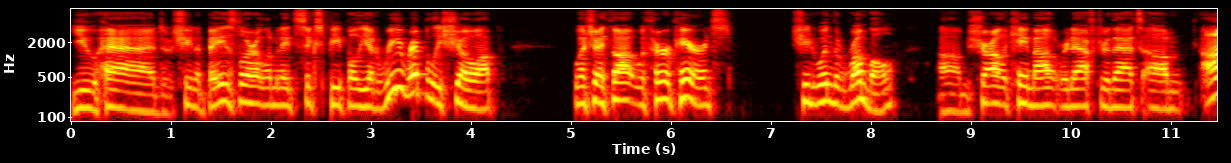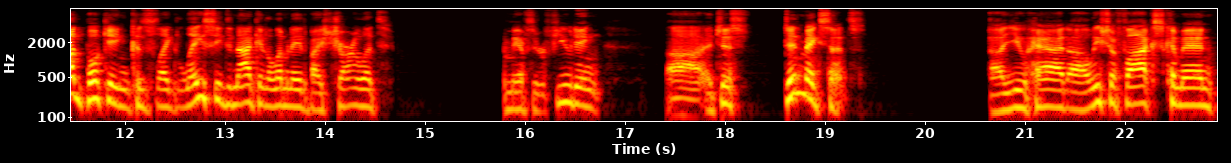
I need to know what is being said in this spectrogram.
You had Shayna Baszler eliminate six people. You had Rhea Ripley show up, which I thought with her appearance, she'd win the Rumble. Um, Charlotte came out right after that. Um, odd booking because like Lacey did not get eliminated by Charlotte. I mean, if they're feuding, uh, it just didn't make sense. Uh, you had uh, Alicia Fox come in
